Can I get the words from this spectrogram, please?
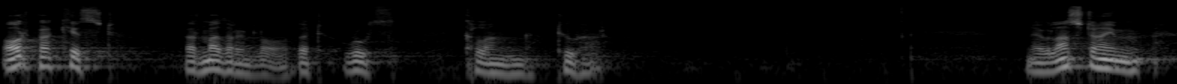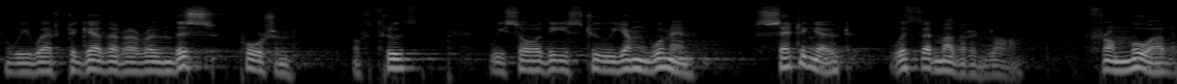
Orpah kissed her mother in law, but Ruth clung to her. Now, last time we were together around this portion of truth, we saw these two young women setting out with their mother in law from Moab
